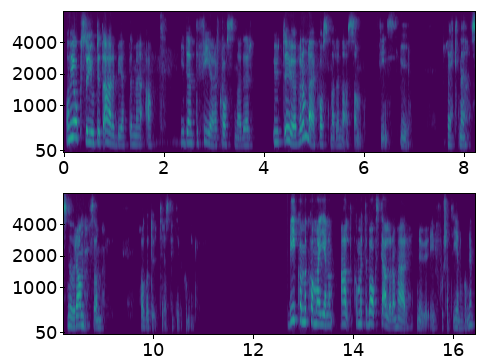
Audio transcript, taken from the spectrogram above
Och vi har också gjort ett arbete med att identifiera kostnader utöver de där kostnaderna som finns i räknesnurran som har gått ut till respektive kommun. Vi kommer komma, igenom all, kommer tillbaka till alla de här nu i fortsatta genomgången.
